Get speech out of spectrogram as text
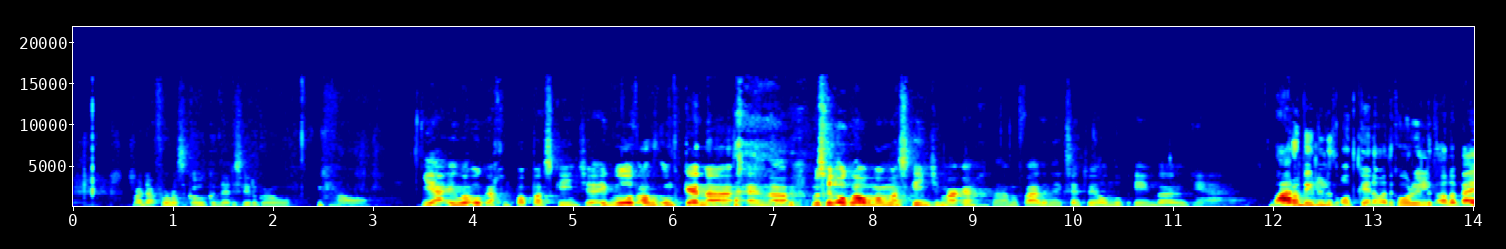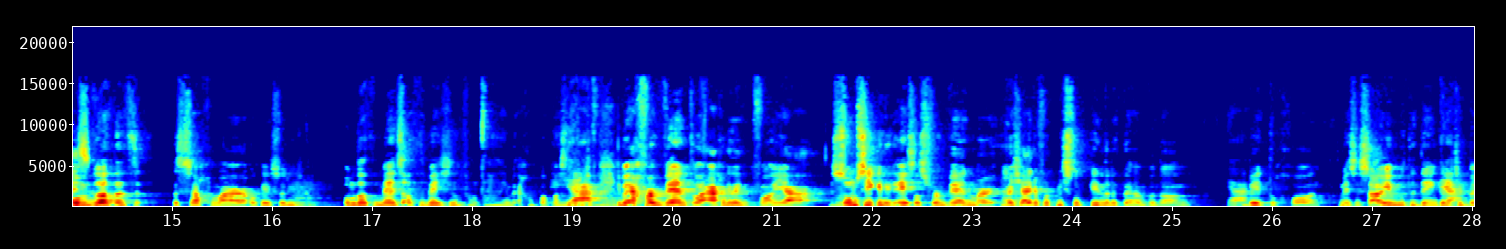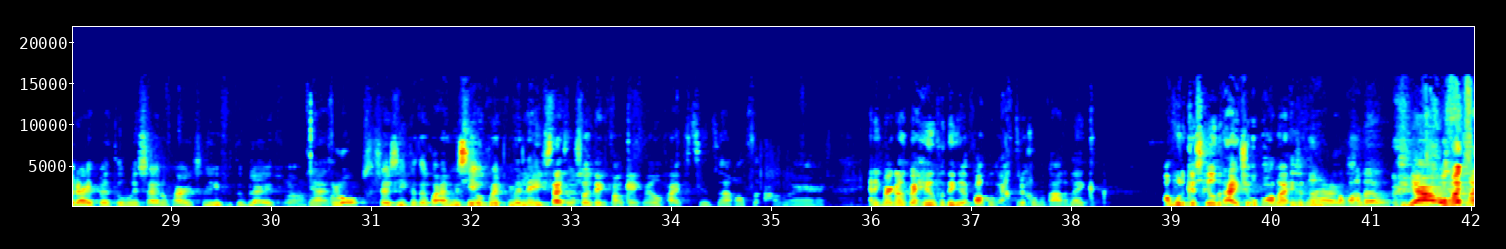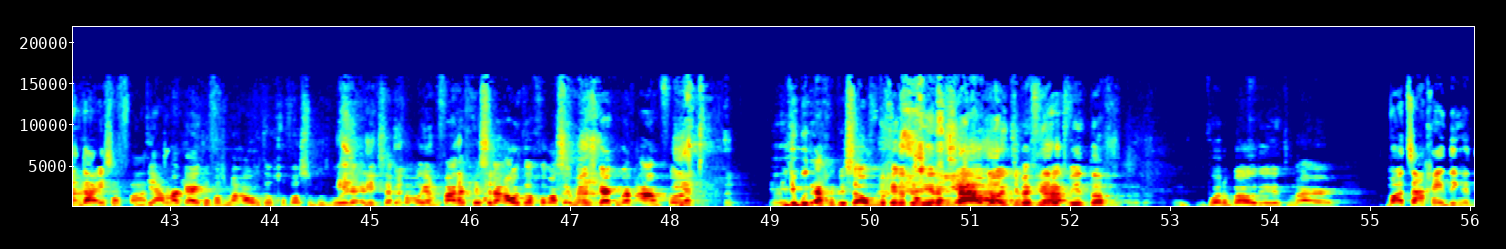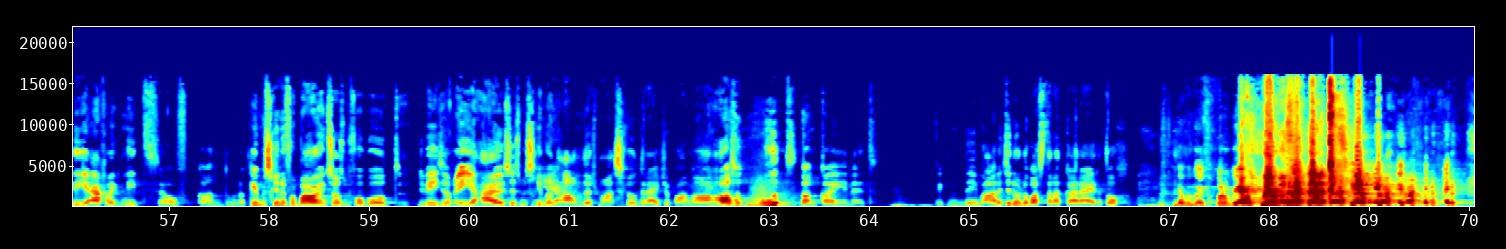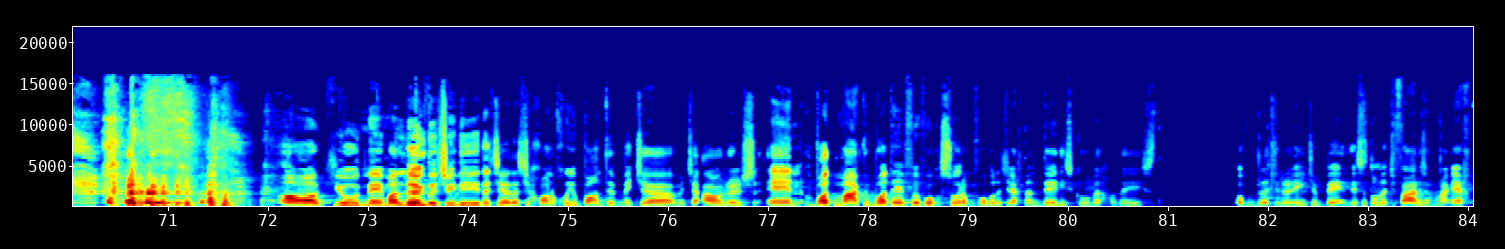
Maar daarvoor was ik ook een daddy's little girl. Oh. Ja, ik ben ook echt een papa's kindje. Ik wil het altijd ontkennen. En uh, misschien ook wel mama's kindje. Maar echt, mijn vader en ik zijn twee handen op één buik. Ja. Waarom willen jullie het ontkennen? Want ik hoor jullie het allebei Omdat zeggen. het, zeg maar... Oké, okay, sorry omdat mensen altijd een beetje doen van, oh, je bent echt een papa's ja. Je bent echt verwend. Wel eigenlijk denk ik van, ja, soms zie ik het niet eens als verwend. Maar als jij ervoor kiest om kinderen te hebben, dan ja. ben je toch gewoon... Tenminste, zou je moeten denken dat je bereid bent om in zijn of haar leven te blijven. Ja, klopt. Zo zie ik het ook wel. En misschien ook met mijn leeftijd of zo. Ik denk van, oké, okay, ik ben al 25, altijd ouder. En ik merk dat ik bij heel veel dingen val ik ook echt terug op mijn vader. Like, al moet ik een schilderijtje ophangen, is het, oh, papa, hallo? Ja, of, maar ik vind daar is al vader. Ja, maar kijk, of als mijn auto gewassen moet worden en ik zeg van, oh ja, mijn vader heeft gisteren de auto gewassen. En mensen kijken me echt aan van, je moet echt op jezelf beginnen te leren staan, ja. want je bent 24, what about it? Maar... Maar het zijn geen dingen die je eigenlijk niet zelf kan doen. Oké, misschien een verbouwing zoals bijvoorbeeld, weet je nog, in je huis is misschien wat anders, maar een schilderijtje ophangen. Als het moet, dan kan je het. Ik neem aan dat je door de Wasstraat kan rijden, toch? Ik heb het nooit geprobeerd. oh, cute. Nee, maar leuk dat, jullie, dat, je, dat je gewoon een goede band hebt met je, met je ouders. En wat maakt, wat heeft ervoor gezorgd bijvoorbeeld dat je echt een daddy school bent geweest? Of dat je er eentje bent? Is het omdat je vader zeg maar echt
